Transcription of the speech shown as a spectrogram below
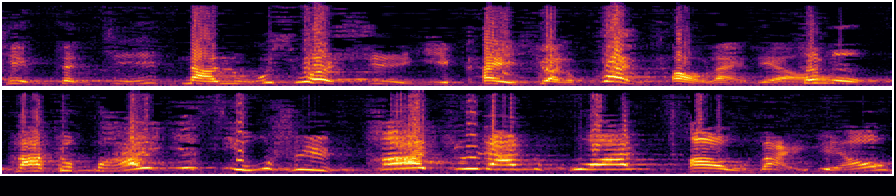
卿怎知那陆学士已开选还朝来了。怎么那个白衣秀士他居然还朝来了？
